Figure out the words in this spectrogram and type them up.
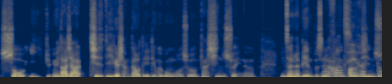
收益，就因为大家其实第一个想到的一定会问我说：“那薪水呢？你在那边不是拿很棒的薪水？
